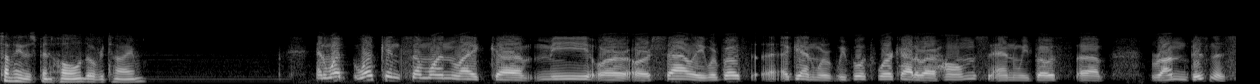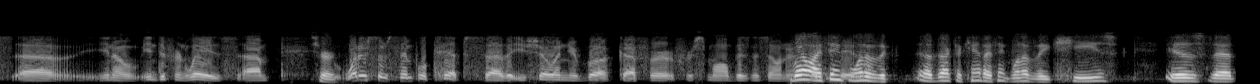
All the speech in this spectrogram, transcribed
something that's been honed over time. And what what can someone like uh, me or or Sally? We're both again we're, we both work out of our homes and we both uh, run business, uh, you know, in different ways. Um, sure. What are some simple tips uh, that you show in your book uh, for for small business owners? Well, I think one of the uh, Dr. Kent, I think one of the keys is that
